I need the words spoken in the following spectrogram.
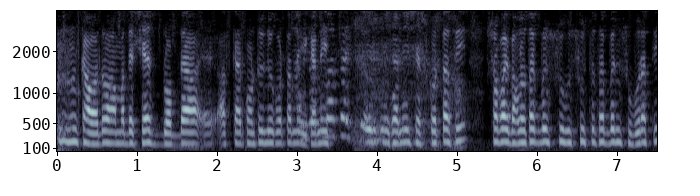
খাওয়া দাওয়া আমাদের শেষ। ব্লগটা আজকে আর কন্টিনিউ করতাম না এখানেই এখানেই শেষ করতেছি। সবাই ভালো থাকবেন সুস্থ থাকবেন শুভরাত্রি।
